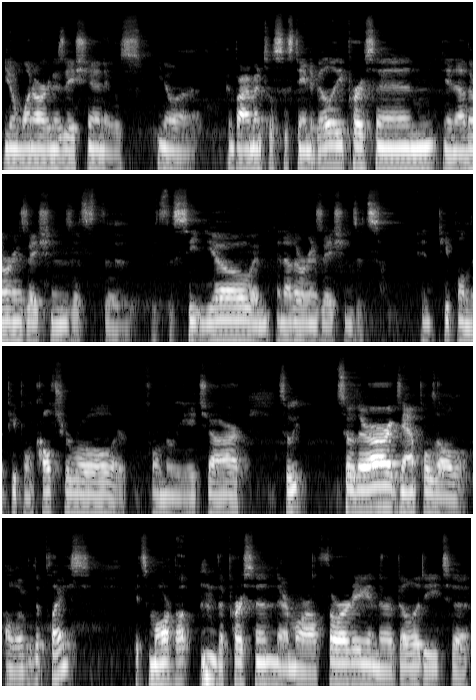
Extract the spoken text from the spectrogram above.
You know, one organization it was you know a environmental sustainability person. In other organizations, it's the it's the CEO, and in other organizations, it's in people in the people and culture role or formerly HR. So, so there are examples all, all over the place it's more about the person, their moral authority, and their ability to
